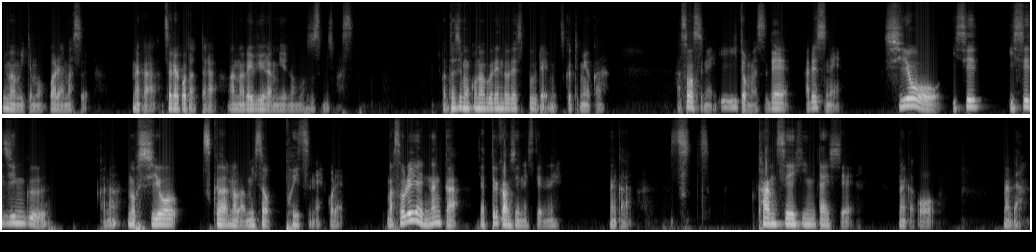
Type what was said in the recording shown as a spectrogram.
今見ても笑えます。なんか辛いことあったら、あのレビュー欄見るのもおすすめします。私もこのブレンドレスプレー作ってみようかな。あ、そうですね。いいと思います。で、あれですね。塩を伊勢、伊勢神宮かな？の塩を使うのが味噌っぽいですね、これ。まあ、それ以外になんかやってるかもしれないですけどね。なんか、完成品に対して、なんかこう、なんだ。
